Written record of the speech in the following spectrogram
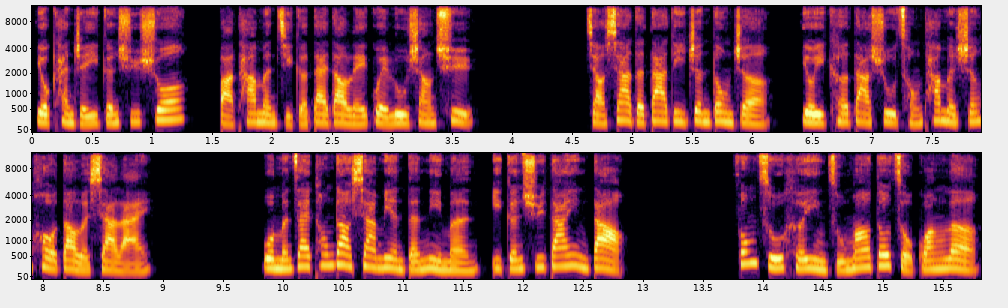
又看着一根须说：“把他们几个带到雷鬼路上去。”脚下的大地震动着，又一棵大树从他们身后倒了下来。我们在通道下面等你们。一根须答应道。风族和影族猫都走光了。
